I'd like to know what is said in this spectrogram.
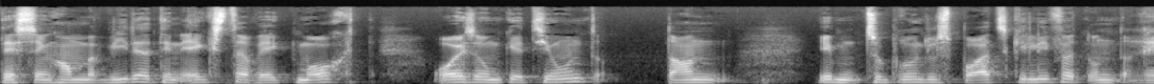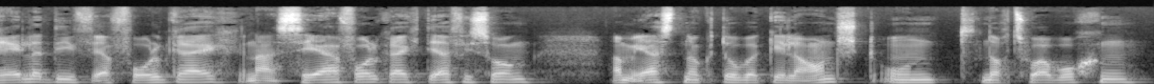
Deswegen haben wir wieder den extra Weg gemacht, alles umgetunt, dann eben zu Bründel Sports geliefert und relativ erfolgreich, na sehr erfolgreich darf ich sagen, am 1. Oktober gelauncht und nach zwei Wochen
